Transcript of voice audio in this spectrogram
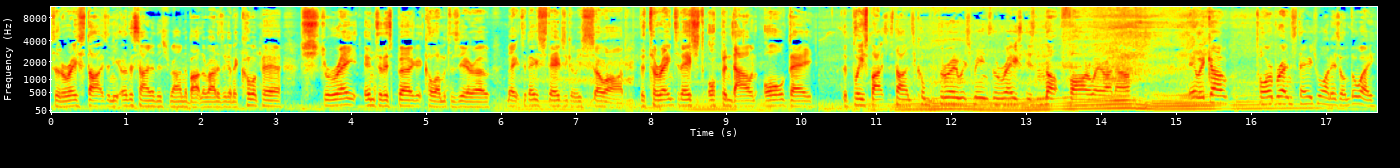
So the race starts on the other side of this roundabout. The riders are going to come up here straight into this berg at kilometre zero. Mate, today's stage is going to be so hard. The terrain today is just up and down all day. The police bikes are starting to come through, which means the race is not far away right now. Here we go. Britain stage one is underway.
